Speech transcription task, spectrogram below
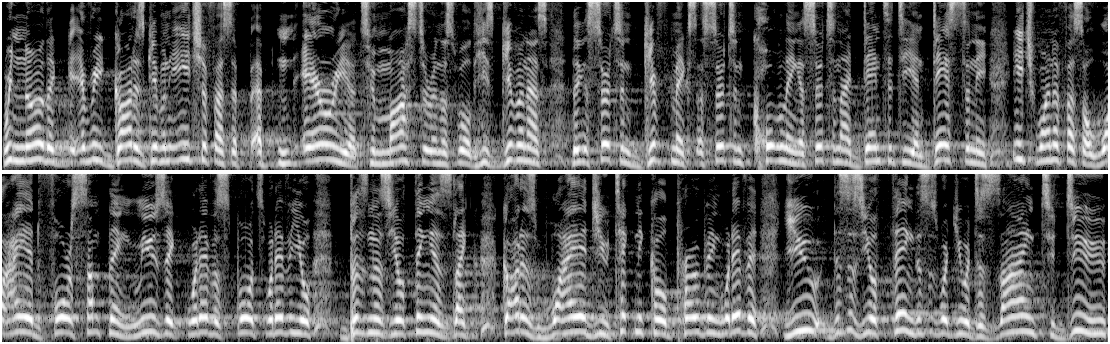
We know that every God has given each of us a, a, an area to master in this world. He's given us the, a certain gift mix, a certain calling, a certain identity and destiny. Each one of us are wired for something music, whatever, sports, whatever your business, your thing is. Like God has wired you, technical, probing, whatever. You, this is your thing. This is what you were designed to do.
